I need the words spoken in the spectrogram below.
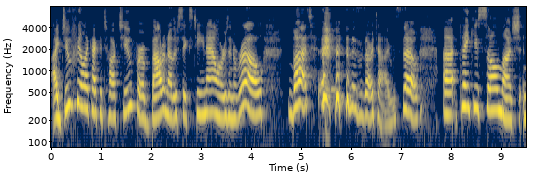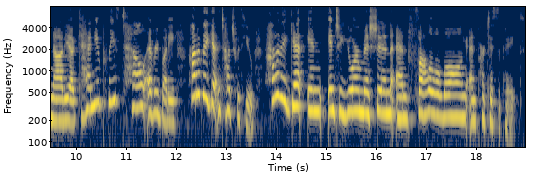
I do feel like I could talk to you for about another 16 hours in a row, but this is our time. So, uh, thank you so much, Nadia. Can you please tell everybody how do they get in touch with you? How do they get in into your mission and follow along and participate?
